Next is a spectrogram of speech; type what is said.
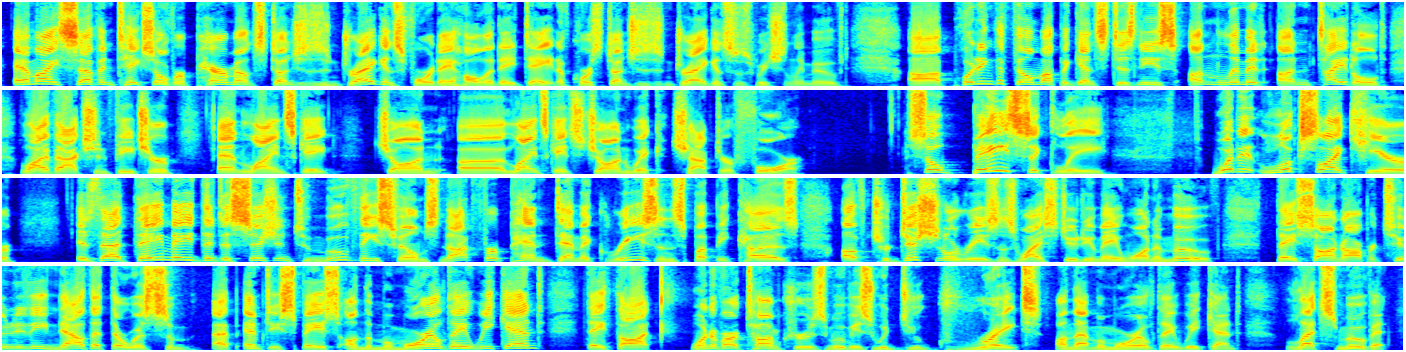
MI7 takes over Paramount's Dungeons and Dragons four day holiday date. Of course, Dungeons and Dragons was recently moved, uh, putting the film up against Disney's Unlimited Untitled live action feature and Lionsgate John uh, Lionsgate's John Wick Chapter 4. So basically, what it looks like here is that they made the decision to move these films not for pandemic reasons, but because of traditional reasons why studio may want to move. They saw an opportunity now that there was some empty space on the Memorial Day weekend. They thought one of our Tom Cruise movies would do great on that Memorial Day weekend. Let's move it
